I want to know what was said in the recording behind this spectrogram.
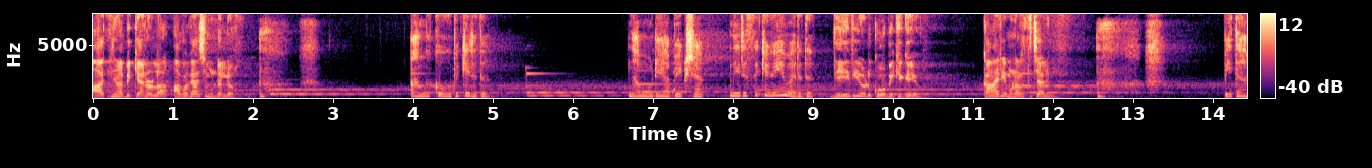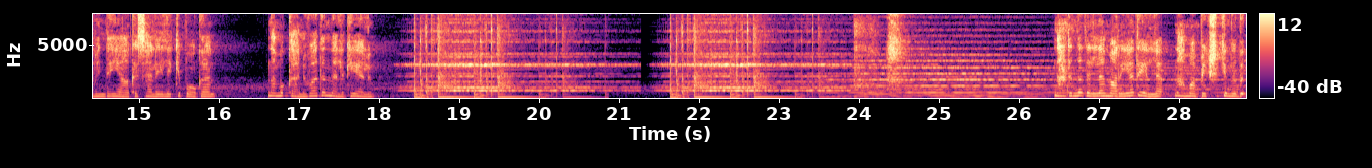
ആജ്ഞാപിക്കാനുള്ള അവകാശമുണ്ടല്ലോ. അങ്ങ് കോപിക്കരുത്. നമ്മുടെ അപേക്ഷ നിരസിക്കുകയും വരുത് ദേവിയോട് കോപിക്കുകയോ? കാര്യമുണർത്തിച്ചാലും. പിതാവിന്റെ യാഗശാലയിലേക്ക് പോകാൻ നമുക്ക് അനുവാദം നൽകിയാലും. നടന്നതെല്ലാം അറിയാതെയല്ല നാം അപേക്ഷിക്കുന്നത്.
